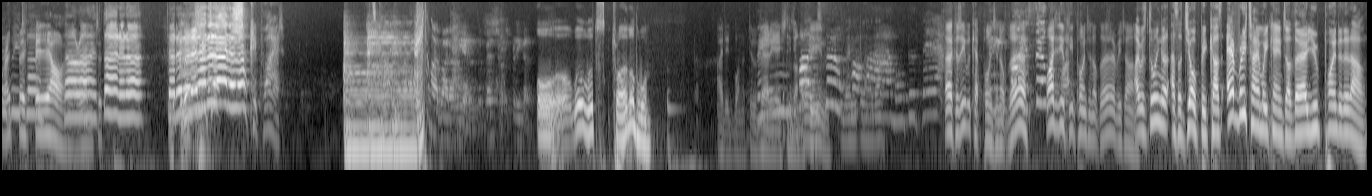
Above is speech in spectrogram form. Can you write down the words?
great big deodorant. It's- Shh, keep quiet. Pretty. Oh, well, let's try another one. I did one or two variations on the theme. Because uh, he kept pointing up there. Why did you keep pointing up there every time? I was doing it as a joke because every time we came to there, you pointed it out.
